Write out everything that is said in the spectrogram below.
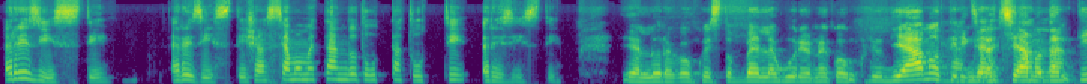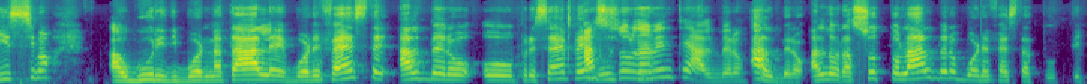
resisti, resisti, cioè stiamo mettendo tutta, tutti, resisti. E allora con questo bell'augurio noi concludiamo, Grazie, ti ringraziamo Alessandra. tantissimo. Auguri di buon Natale, buone feste, albero o presepe? Assolutamente l'ultima? albero. Albero, allora sotto l'albero buone feste a tutti.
